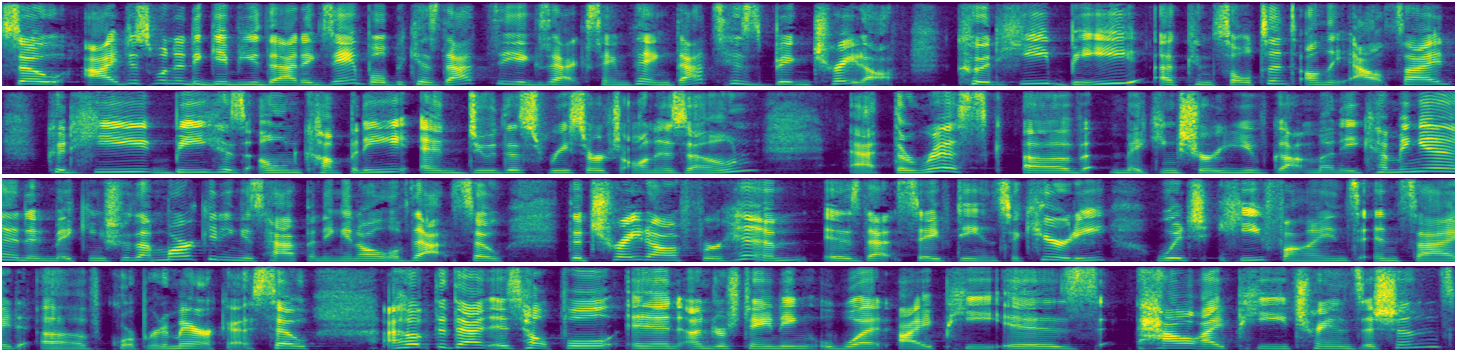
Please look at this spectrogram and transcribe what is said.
So I just wanted to give you that example because that's the exact same thing. That's his big trade off. Could he be a consultant on the outside? Could he be his own company and do this research on his own? At the risk of making sure you've got money coming in and making sure that marketing is happening and all of that. So the trade off for him is that safety and security, which he finds inside of corporate America. So I hope that that is helpful in understanding what IP is, how IP transitions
